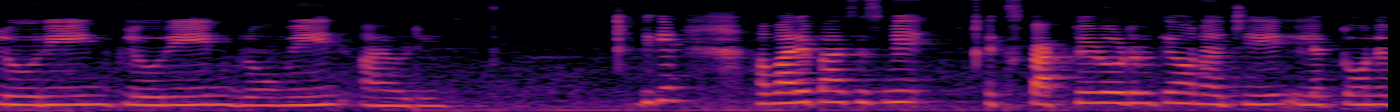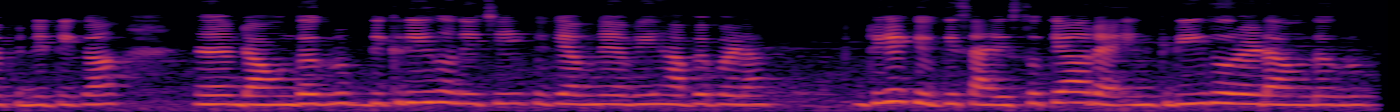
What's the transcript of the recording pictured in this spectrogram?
फ्लोरीन क्लोरीन ब्रोमीन आयोडीन ठीक है? हमारे पास इसमें एक्सपेक्टेड ऑर्डर क्या होना चाहिए? इलेक्ट्रॉन एफिनिटी का डाउन द ग्रुप डिक्रीज होनी चाहिए क्योंकि हमने अभी यहाँ पे पढ़ा। ठीक है? क्योंकि साइज़ तो क्या हो रहा है? इंक्रीज हो रहा है डाउन द ग्रुप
